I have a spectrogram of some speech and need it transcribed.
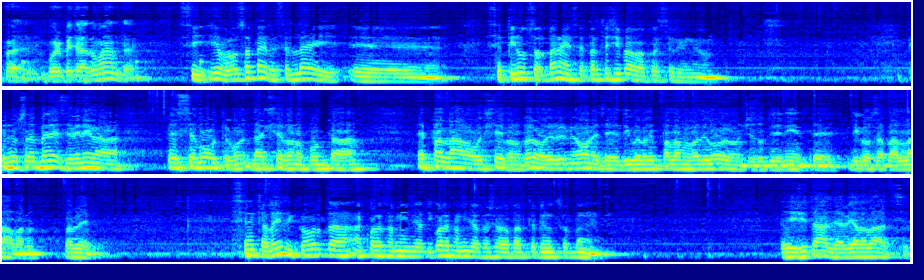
Vuoi ripetere la domanda? Sì, io volevo sapere se lei, eh, se Pinuzzo Albanese partecipava a queste riunioni. Pinuzzo Albanese veniva spesse volte da Stefano Bontà e parlava con Stefano, però in riunione se di quello che parlavano fra di loro non ci so dire niente di cosa parlavano. Va bene. Senta, lei ricorda a quale famiglia, di quale famiglia faceva parte Pinuzzo Albanese? Italia, via la Lazio.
